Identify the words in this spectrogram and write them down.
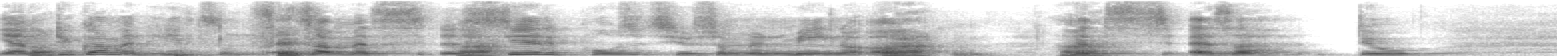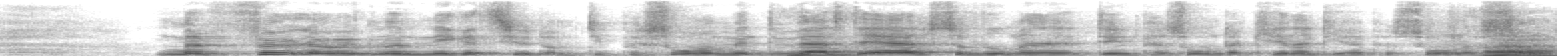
Jamen, Så. det gør man hele tiden. Fedt. Altså, man s- Ja. siger det positivt, som man mener om Ja. ja. dem. Ja. Men s- altså, det er jo... Man føler jo ikke noget negativt om de personer, men det værste er, så ved man, at det er en person, der kender de her personer, Ja. ja. som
